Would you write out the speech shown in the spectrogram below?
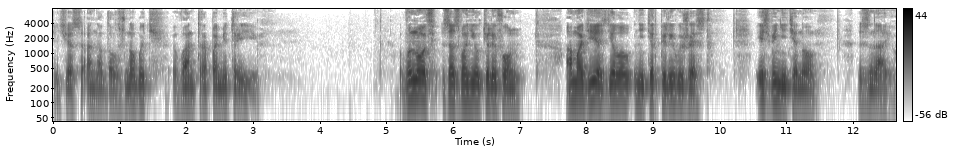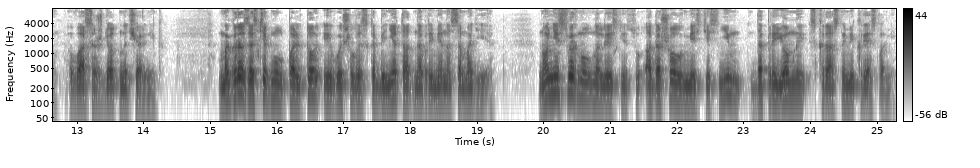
Сейчас она должно быть в антропометрии. Вновь зазвонил телефон. Амадия сделал нетерпеливый жест. «Извините, но...» «Знаю, вас ждет начальник». Мегре застегнул пальто и вышел из кабинета одновременно с Амадия. Но не свернул на лестницу, а дошел вместе с ним до приемной с красными креслами.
